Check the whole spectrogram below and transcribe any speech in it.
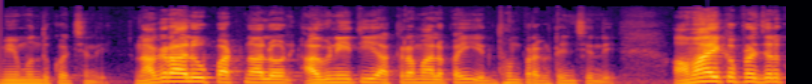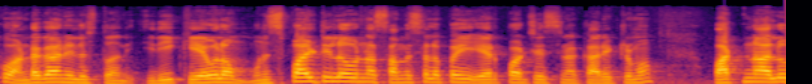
మీ ముందుకొచ్చింది. నగరాలు పట్టణాల్లోని అవినీతి అక్రమాలపై యుద్ధం ప్రకటించింది. అమాయక ప్రజలకు అండగా నిలుస్తోంది. ఇది కేవలం మున్సిపాలిటీలో ఉన్న సమస్యలపై ఏర్పాటు చేసిన కార్యక్రమం. పట్టణాలు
